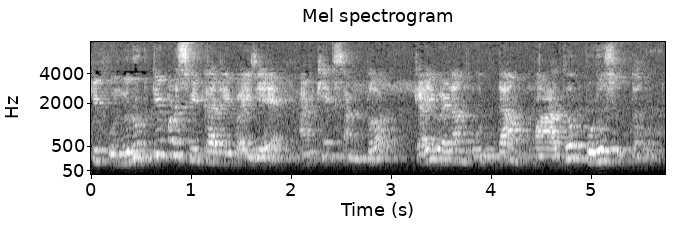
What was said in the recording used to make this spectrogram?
की पुनरुक्ती पण स्वीकारली पाहिजे. आणखी एक सांगतो काही वेळा मुद्दा माग पुढे सुद्धा होतो.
